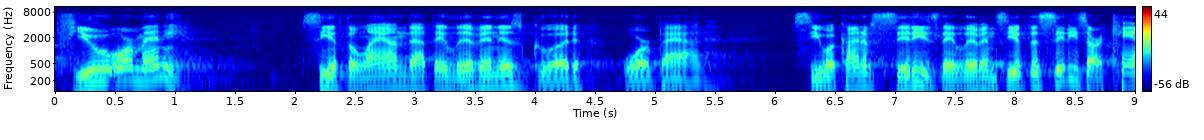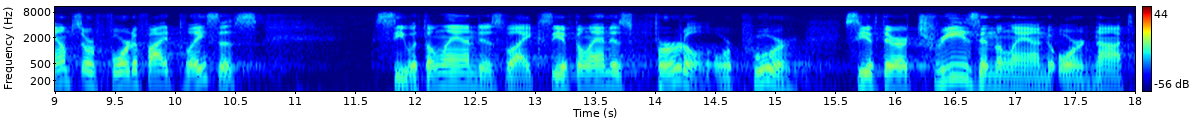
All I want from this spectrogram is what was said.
few or many. See if the land that they live in is good or bad. See what kind of cities they live in. See if the cities are camps or fortified places. See what the land is like. See if the land is fertile or poor. See if there are trees in the land or not.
